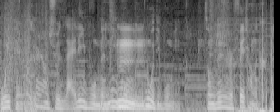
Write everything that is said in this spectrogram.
危险人物，看上去来历不明、能力不嗯明、目的不明，总之就是非常的可疑。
